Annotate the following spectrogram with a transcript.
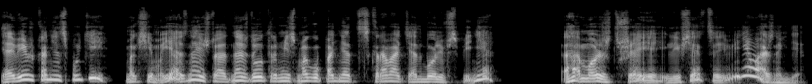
Я вижу конец пути, Максима. Я знаю, что однажды утром не смогу подняться с кровати от боли в спине, а может, в шее или в сердце, неважно где.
